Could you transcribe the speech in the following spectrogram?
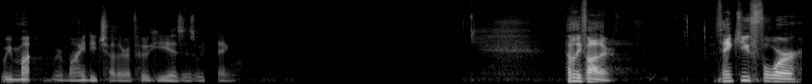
We might remind each other of who he is as we sing. Heavenly Father, thank you for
